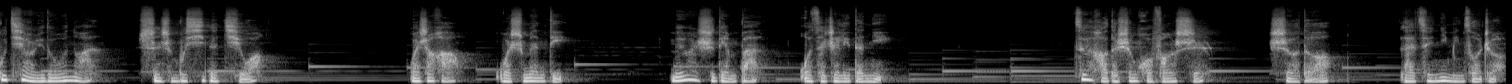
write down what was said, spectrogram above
不期而遇的温暖，生生不息的期望。晚上好，我是 Mandy，每晚十点半，我在这里等你。最好的生活方式，舍得，来自于匿名作者。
